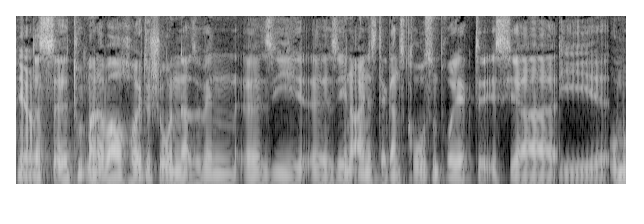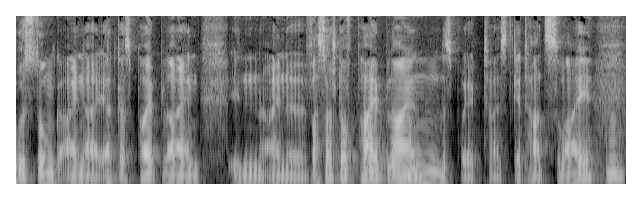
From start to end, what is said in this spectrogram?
Ja. Das äh, tut man aber auch heute schon. Also wenn äh, Sie äh, sehen, eines der ganz großen Projekte ist ja die Umrüstung einer Erdgaspipeline in eine Wasserstoffpipeline. Mhm. Das Projekt heißt GetHard 2 mhm.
